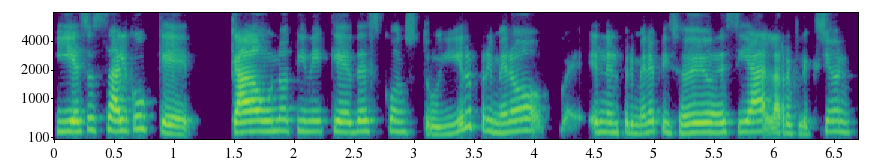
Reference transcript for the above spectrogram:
y, eso es algo que cada uno tiene que desconstruir. Primero, en el primer episodio yo decía la reflexión,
